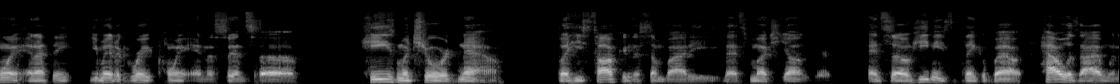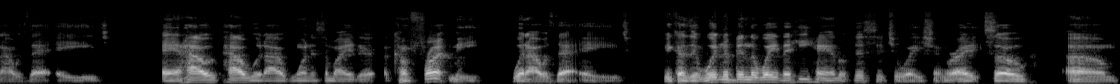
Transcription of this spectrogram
And I think you made a great point in the sense of he's matured now, but he's talking to somebody that's much younger. And so he needs to think about how was I when I was that age? And how how would I wanted somebody to confront me when I was that age because it wouldn't have been the way that he handled this situation, right? So um,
